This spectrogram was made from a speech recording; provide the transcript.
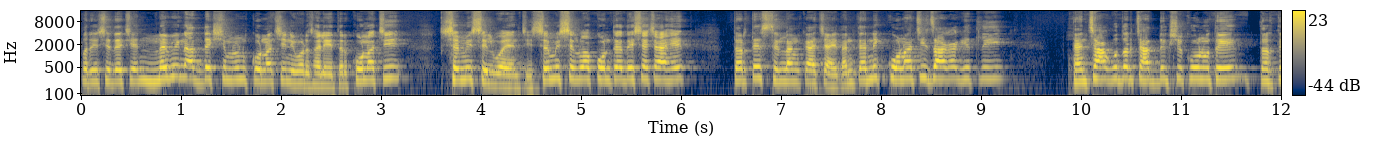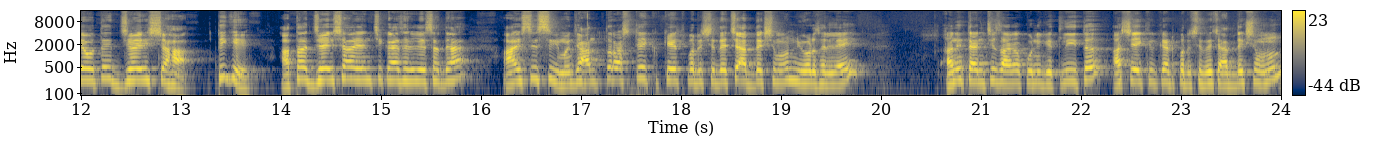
परिषदेचे नवीन अध्यक्ष म्हणून कोणाची निवड झाली आहे? तर कोणाची? शमी सिल्वा यांची. शमी सिल्वा कोणत्या देशाचे आहेत? तर ते श्रीलंकाचे आहेत. आणि त्यांनी कोणाची जागा घेतली? त्यांच्या अगोदरचे अध्यक्ष कोण होते? तर ते होते जय शहा. ठीक आहे. आता जय यांची काय झालेली आहे सध्या? आय सी सी म्हणजे आंतरराष्ट्रीय क्रिकेट परिषदेचे अध्यक्ष म्हणून निवड झालेली आहे. आणि त्यांची जागा कोणी घेतली इथं? आशियाई क्रिकेट परिषदेचे अध्यक्ष म्हणून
